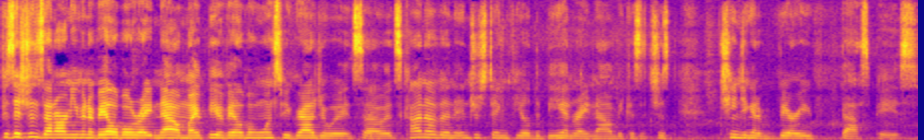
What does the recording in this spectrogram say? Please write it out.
positions that aren't even available right now might be available once we graduate. So, it's kind of an interesting field to be in right now because it's just changing at a very fast pace.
